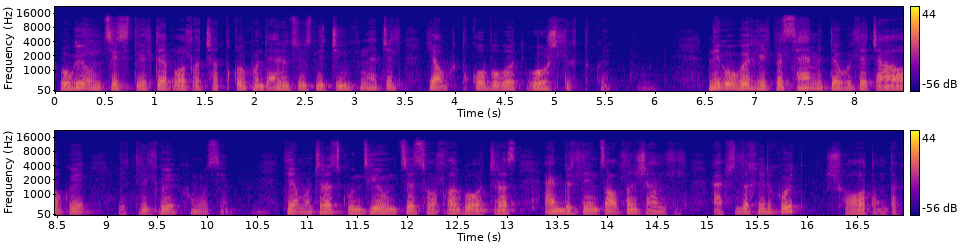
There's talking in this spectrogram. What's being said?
Үгийн үнцийг сэтгэлдээ буулгаж чадахгүй хүнд ариун сүнсний жинхэнэ ажил явагдахгүй бөгөөд өөрчлөгдөхгүй. Нэг үгээр хэлбэл сайн мэдээ хүлээж аваагүй итгэлгүй хүмүүс юм. Тийм учраас гүнзгий үнцээ суулгаагүй учраас амьдралын зовлон шанал авчлах хэрэг үед шууд ундаг.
